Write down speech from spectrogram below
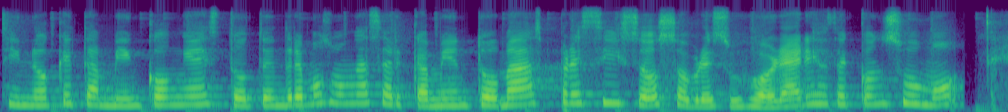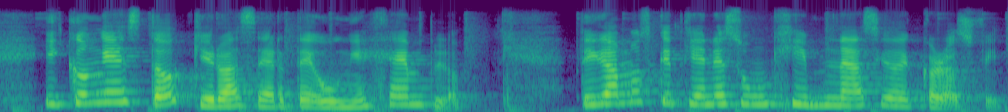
sino que también con esto tendremos un acercamiento más preciso sobre sus horarios de consumo y con esto quiero hacerte un ejemplo. Digamos que tienes un gimnasio de CrossFit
